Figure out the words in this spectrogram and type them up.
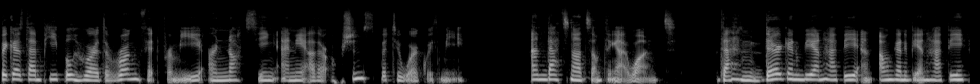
because then people who are the wrong fit for me are not seeing any other options but to work with me. And that's not something I want. Then they're going to be unhappy and I'm going to be unhappy.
